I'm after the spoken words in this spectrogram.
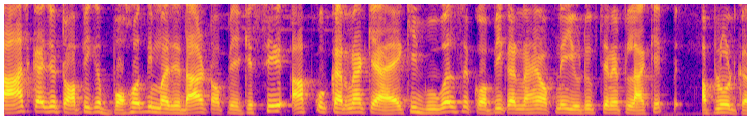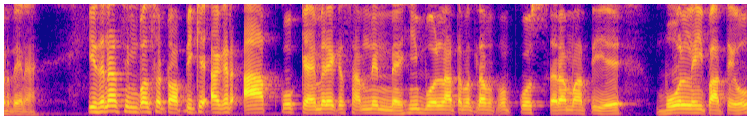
आज का जो टॉपिक है, बहुत ही मज़ेदार टॉपिक है। सिर्फ़ आपको करना क्या है कि गूगल से कॉपी करना है, अपने यूट्यूब चैनल पर लाके अपलोड कर देना है। इतना सिंपल सा टॉपिक है, अगर आपको कैमरे के सामने नहीं बोलना था मतलब आपको शर्म आती है, बोल नहीं पाते हो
